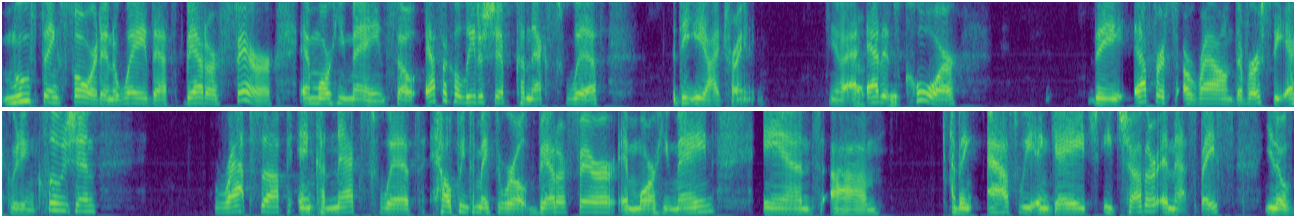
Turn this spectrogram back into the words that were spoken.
move things forward in a way that's better, fairer, and more humane. So ethical leadership connects with DEI training. You know, at, at its core, the efforts around diversity, equity, inclusion wraps up and connects with helping to make the world better, fairer, and more humane. And um, I think as we engage each other in that space, you know,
